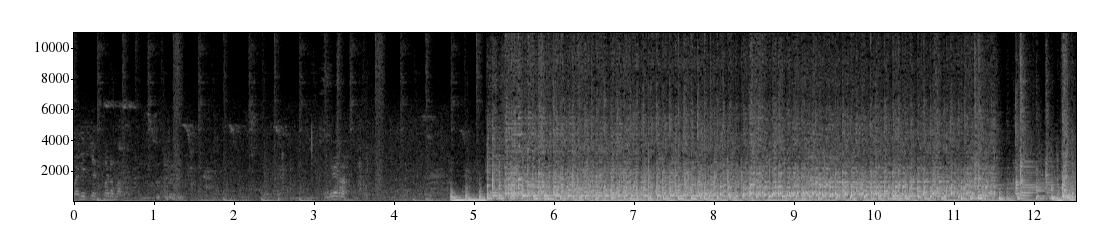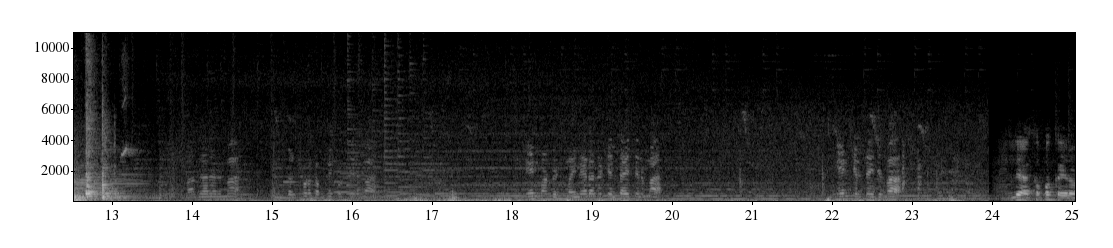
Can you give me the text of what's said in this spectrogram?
ಬಲಿ ಚೆಕ್ ಮಾಡಮ್ಮ. ಏನ್ ಮಾಡ್ಬೇಕು ಮೈನೇನಾದ್ರೂ ಕೆಲಸ ಐತೇನಮ್ಮ ಏನ್ ಕೆಲಸ ಇದೆಯಮ್ಮ ಇಲ್ಲೇ ಅಕ್ಕಪಕ್ಕ ಇರೋ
